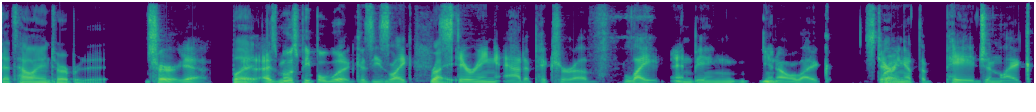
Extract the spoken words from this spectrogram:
that's how I interpreted it. sure, yeah. But as most people would, because he's like right. staring at a picture of light and being, you know, like staring at the page and like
